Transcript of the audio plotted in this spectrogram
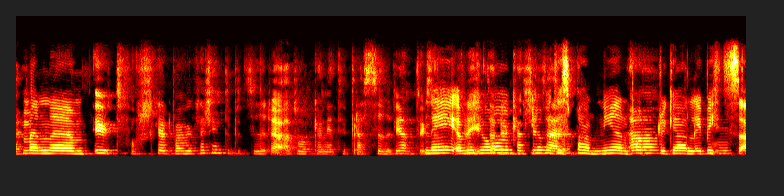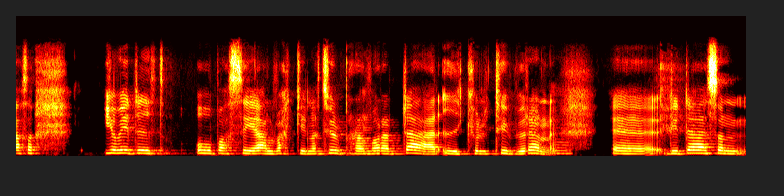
inte- Men ehm, Utforska det behöver kanske inte betyda att åka ner till Brasilien till nej, exempel, jag, kanske jag vill så till Spanien. Portugal, Ibiza. Alltså, jag vill dit och bara se all vacker natur. Bara vara där i kulturen. Eh, det är där som,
